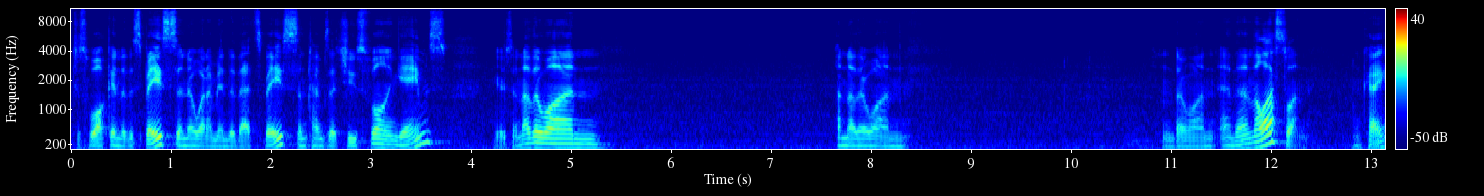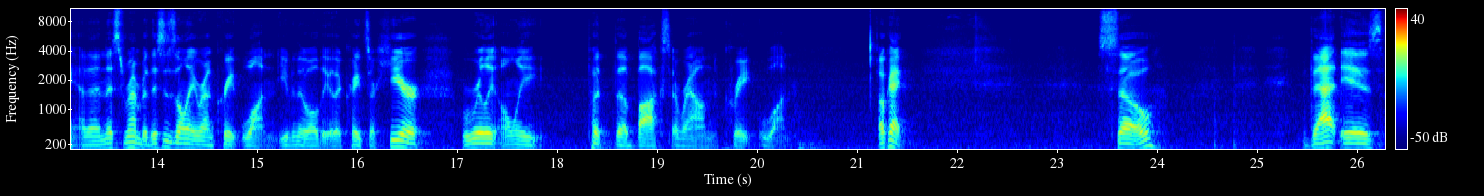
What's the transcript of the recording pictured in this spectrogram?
just walk into the space and know when I'm into that space. Sometimes that's useful in games. Here's another one. Another one. Another one. And then the last one. Okay, and then this, remember, this is only around crate one. Even though all the other crates are here, we're really only put the box around crate one. Okay. So that is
